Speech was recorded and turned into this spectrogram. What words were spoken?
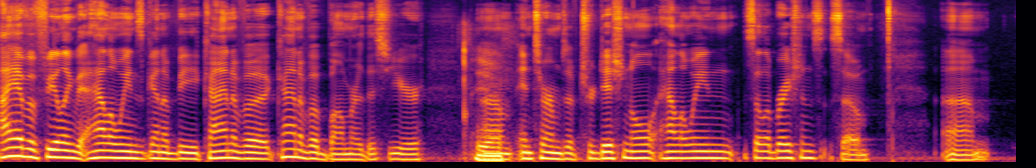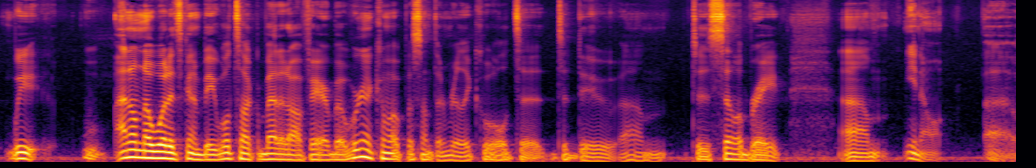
I have a feeling that Halloween's gonna be kind of a kind of a bummer this year. Yeah. um, in terms of traditional Halloween celebrations. So, um, we, I don't know what it's going to be. We'll talk about it off air, but we're going to come up with something really cool to to do um, to celebrate. Um, you know, uh,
